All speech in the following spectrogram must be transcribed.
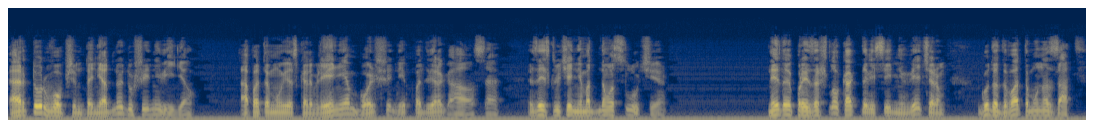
Артур, в общем-то, ни одной души не видел, а потому и оскорблениям больше не подвергался, за исключением одного случая. Это произошло как-то весенним вечером года два тому назад —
